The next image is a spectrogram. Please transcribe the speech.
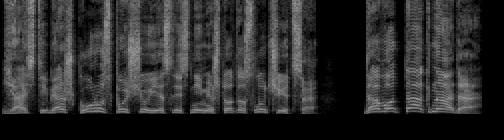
«Я с тебя шкуру спущу, если с ними что-то случится! Да вот так надо!»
